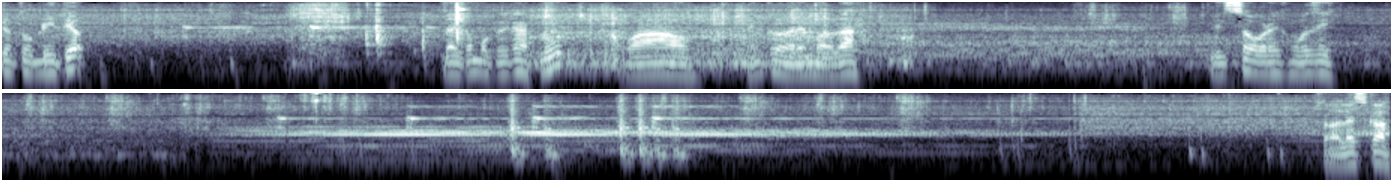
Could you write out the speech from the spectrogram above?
Tiếp tục đi tiếp. Đây có một cái gạt nút. Wow, Cánh cửa đây mở ra. Đi sâu đây không có gì. Let's go.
